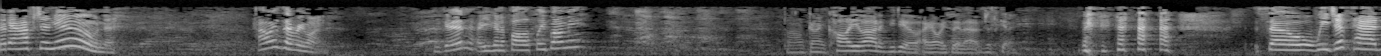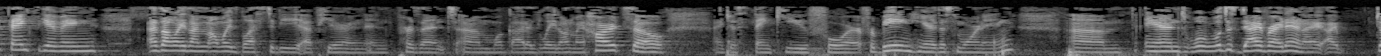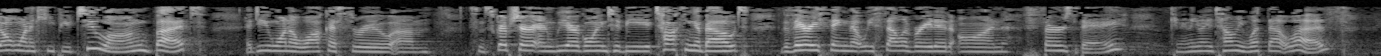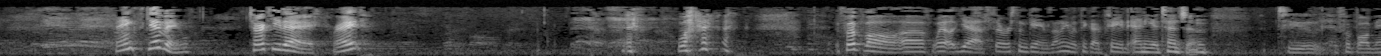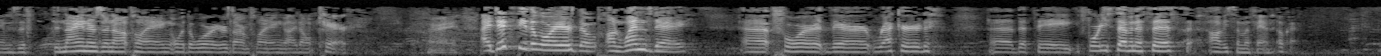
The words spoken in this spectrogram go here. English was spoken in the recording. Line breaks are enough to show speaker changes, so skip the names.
Good afternoon. How is everyone? You good? Are you going to fall asleep on me? I'm going to call you out if you do. I always say that. I'm just kidding. so we just had Thanksgiving. As always, I'm always blessed to be up here and, and present um, what God has laid on my heart. So I just thank you for for being here this morning. Um, and we'll we'll just dive right in. I, I don't want to keep you too long, but I do want to walk us through um, some scripture, and we are going to be talking about the very thing that we celebrated on Thursday. Can anybody tell me what that was? Thanksgiving. Turkey Day, right? what? Football. Uh, well, yes, there were some games. I don't even think I paid any attention to the football games. If the Niners are not playing or the Warriors aren't playing, I don't care. All right. I did see the Warriors though on Wednesday uh, for their record uh, that they 47 assists. Obviously, I'm a fan. Okay.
